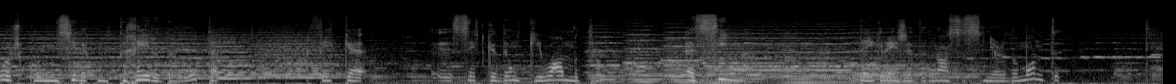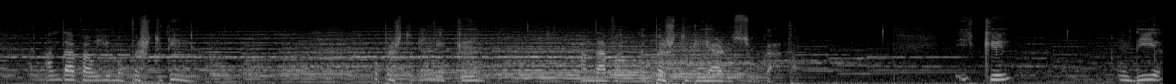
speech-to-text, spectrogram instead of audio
hoje conhecida como Terreiro da Luta, que fica eh, cerca de um quilómetro acima da igreja de Nossa Senhora do Monte, andava ali uma pastorinha. Uma pastorinha que andava a pastorear o seu gado. E que um dia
